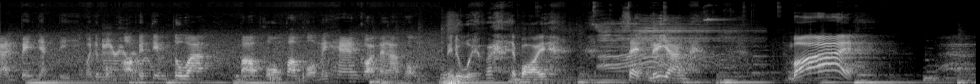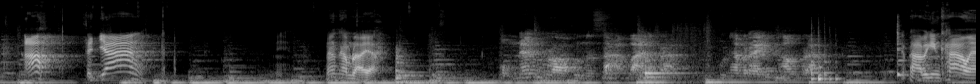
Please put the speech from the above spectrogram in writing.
กันเป็นอย่างดีว่าเดี๋ยวผมขอไปเตรียมตัวเป่าผมเป่าผมไม่แห้งก่อนนะครับผมไปดูว่าไอ้บอย เสร็จหรือยัง บอยเอ้าเสร็จยังนี่นั่งทำอะไรอะ ผมนั่งรอคุณมาสามวันครับ คุณทำอะไรอยู่ห้องครับจะพาไปกินข้าวไง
